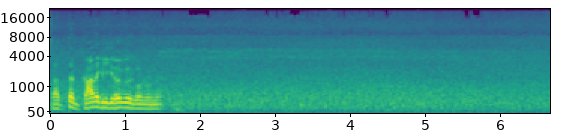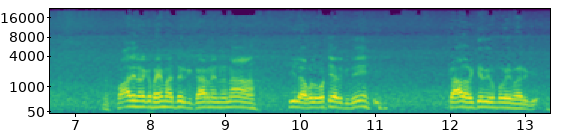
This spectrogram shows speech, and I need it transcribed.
சத்தம் காதை கிழிக்கிற அளவுக்கு இருக்கு ஒன்று பாதையில் நடக்க பயமாக தான் இருக்குது காரணம் என்னென்னா கீழே அவ்வளோ ஓட்டையாக இருக்குது. காலை வைக்கிறதுக்கு ரொம்ப பயமாக இருக்குது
